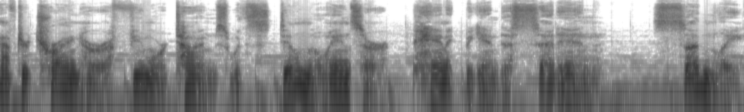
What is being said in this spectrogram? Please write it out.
After trying her a few more times with still no answer, panic began to set in. Suddenly,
